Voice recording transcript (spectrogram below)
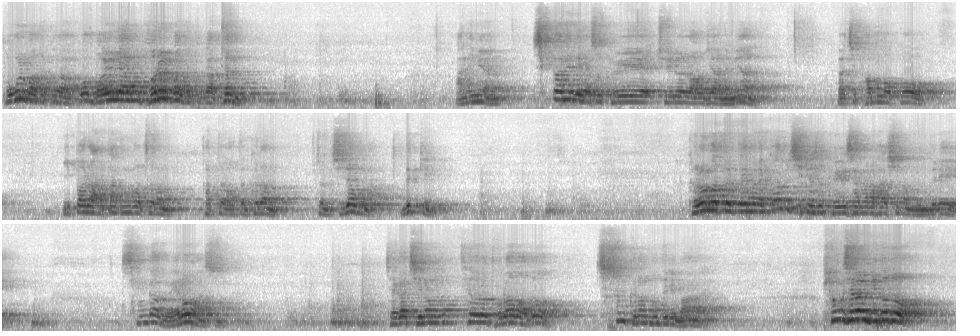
복을 받을 것 같고 멀리 하면 벌을 받을 것 같은 아니면 습관이 되어서 교회에 주일을 나오지 않으면 마치 밥 먹고 이빨을 안 닦은 것처럼 같은 어떤 그런 좀 지저분한 느낌. 그런 것들 때문에 껌찍해서 교회 생활을 하시는 분들이 생각 외로 많습니다. 제가 지난 세월을 돌아봐도 참 그런 분들이 많아요. 평생을 믿어도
